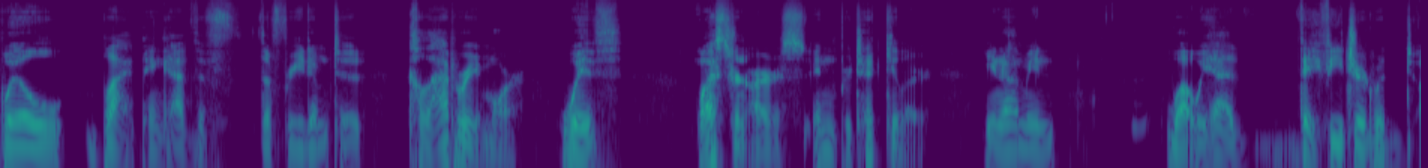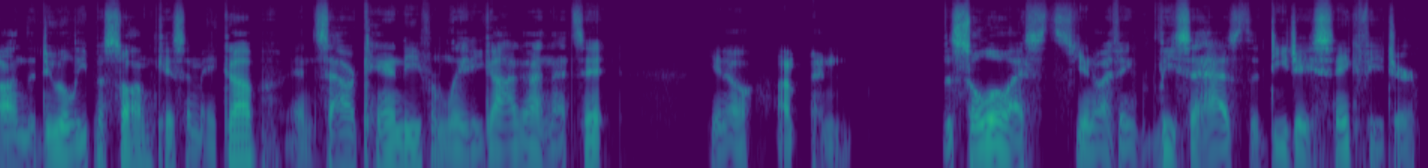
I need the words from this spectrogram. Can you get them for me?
will Blackpink have the the freedom to collaborate more with Western artists in particular? You know, I mean, what we had they featured with on the Dua Lipa song "Kiss and Make Up" and "Sour Candy" from Lady Gaga, and that's it. You know, um, and the soloists. You know, I think Lisa has the DJ Snake feature,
